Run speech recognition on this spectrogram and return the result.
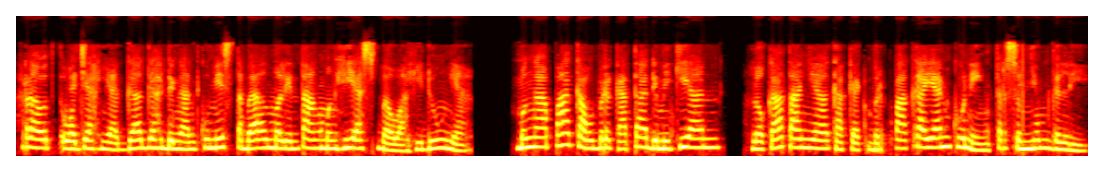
Raut wajahnya gagah dengan kumis tebal melintang menghias bawah hidungnya. Mengapa kau berkata demikian? Lo katanya kakek berpakaian kuning tersenyum geli.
